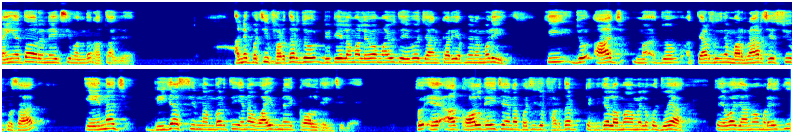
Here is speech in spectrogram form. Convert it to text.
નહીં હતા અને એક સિમ અંદર હતા જોઈએ અને પછી ફર્ધર જો ડિટેલ આમાં લેવામાં આવ્યું તો એવો જાણકારી આપણને મળી કે જો આજ જો અત્યાર સુધીના મરનાર છે શિવપ્રસાદ, એના જ બીજા સિમ નંબરથી એના વાઈફને કોલ ગઈ છે તો એ આ કોલ ગઈ છે એના પછી જો ફર્ધર ટેકનિકલ આમાં અમે લોકો જોયા તો એવા જાણવા મળેલ કે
